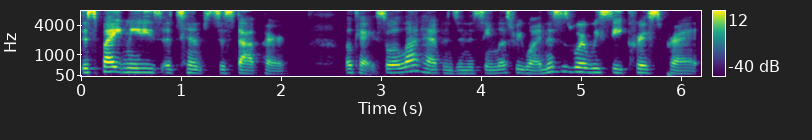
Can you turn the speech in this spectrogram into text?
despite Needy's attempts to stop her. Okay, so a lot happens in the scene. Let's rewind. This is where we see Chris Pratt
